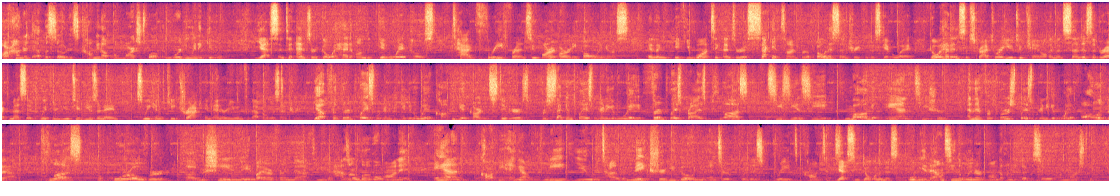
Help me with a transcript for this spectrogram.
Our 100th episode is coming up on March 12th, and we're doing a giveaway. Yes, and to enter, go ahead on the giveaway post, tag three friends who aren't already following us, and then if you want to enter a second time for a bonus entry for this giveaway, go ahead and subscribe to our YouTube channel and then send us a direct message with your YouTube username so we can keep track and enter you in for that bonus entry. Yep, for third place, we're going to be giving away a coffee gift card and stickers. For second place, we're going to give away third place prize plus a CCNC mug and t shirt. And then for first place, we're going to give away all of that plus a pour over uh, machine made by our friend Matthew that has our logo on it and a coffee hangout with me, you, and Tyler. Make sure you go and you enter for this great contest. Yes, you don't want to miss it. We'll be announcing the winner on the 100th episode on March 12th.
